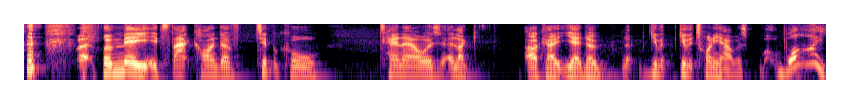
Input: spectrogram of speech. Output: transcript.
But for me, it's that kind of typical ten hours. uh, Like, okay, yeah, no, no give it, give it twenty hours. Why?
